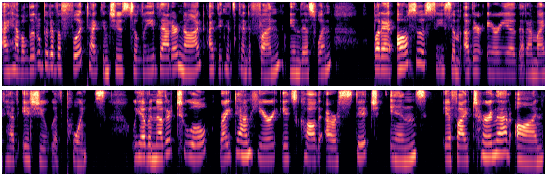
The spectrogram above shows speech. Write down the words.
I have a little bit of a foot. I can choose to leave that or not. I think it's kind of fun in this one. But I also see some other area that I might have issue with points. We have another tool right down here. It's called our stitch ends. If I turn that on,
